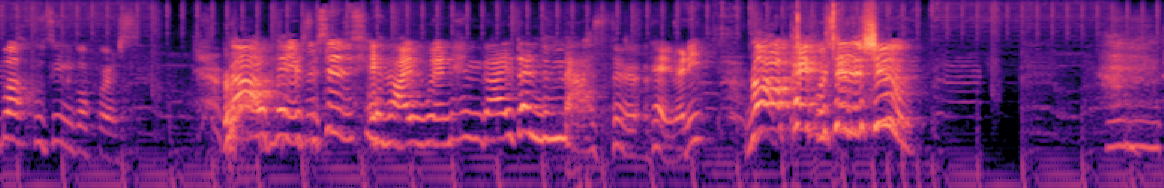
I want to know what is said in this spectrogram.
But who's gonna go first? Rock, paper, scissors, shoot. If I win him, guys, I'm the master. Okay, ready? Rock, paper, scissors, shoot! Rock,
